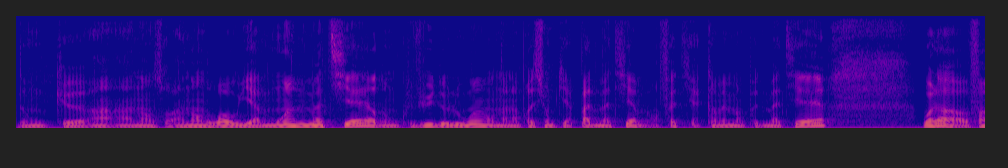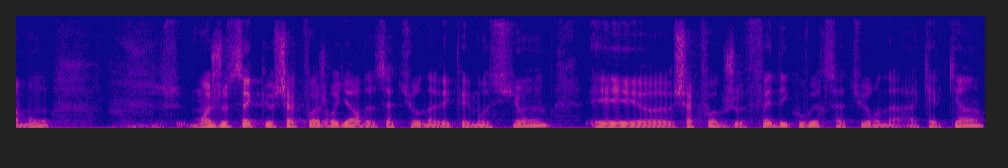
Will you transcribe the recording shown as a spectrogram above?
donc euh, un, un, endroit où il y a moins de matière. Donc vu de loin, on a l'impression qu'il n'y a pas de matière, mais en fait, il y a quand même un peu de matière. Voilà, enfin bon, moi je sais que chaque fois je regarde Saturne avec émotion, et euh, chaque fois que je fais découvrir Saturne à quelqu'un,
